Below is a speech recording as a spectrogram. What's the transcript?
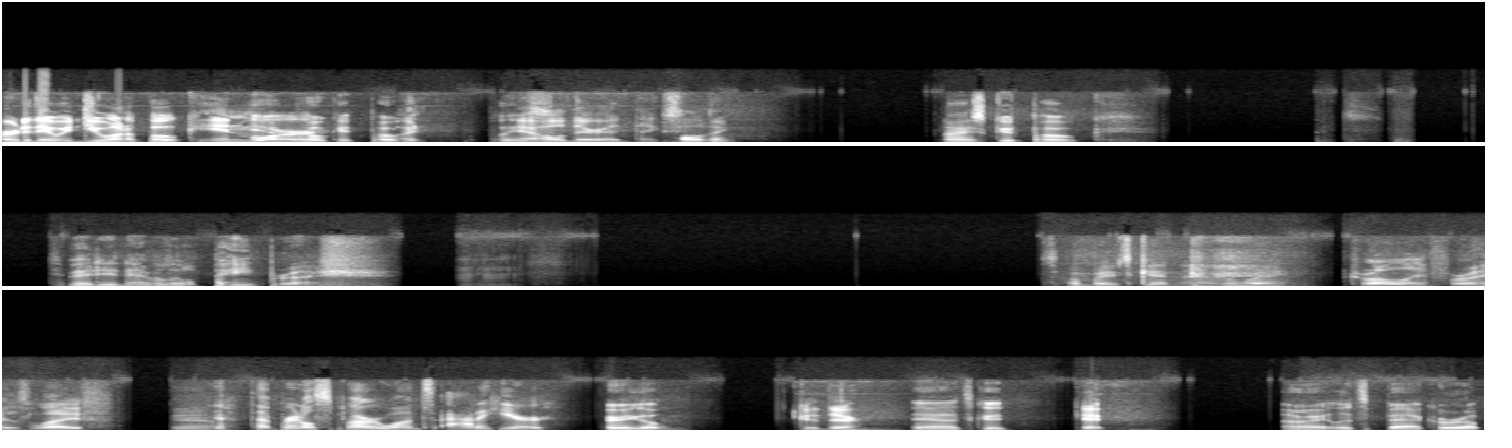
Or do they? Do you want to poke in more? Yeah, or- poke it, poke it, please. Yeah, hold there, Ed. Thanks. Holding. Nice, good poke. Too he didn't have a little paintbrush. Somebody's getting out of the way. Crawling for his life. Yeah. Yeah, that brittle star wants out of here. There you go. Good there. Yeah, that's good. 'Kay. All right, let's back her up.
